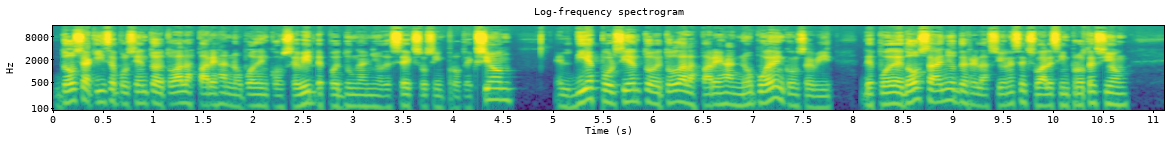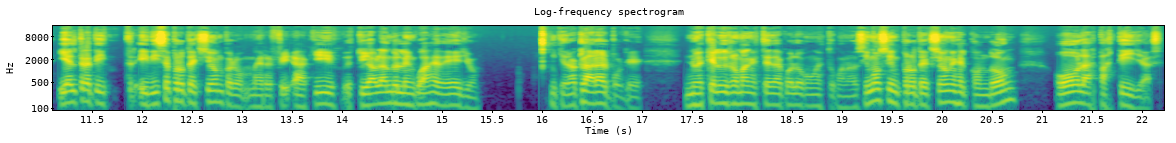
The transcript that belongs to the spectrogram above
12 a 15% de todas las parejas no pueden concebir después de un año de sexo sin protección. El 10% de todas las parejas no pueden concebir después de dos años de relaciones sexuales sin protección. Y, y dice protección, pero me aquí estoy hablando el lenguaje de ello. Y quiero aclarar porque no es que Luis Román esté de acuerdo con esto. Cuando decimos sin protección es el condón o las pastillas.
